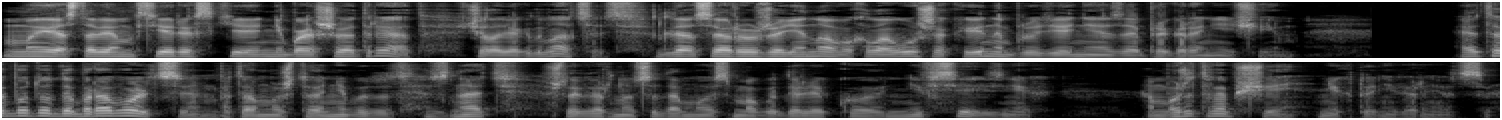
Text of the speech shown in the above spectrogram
Мы оставим в Терекске небольшой отряд, человек двадцать, для сооружения новых ловушек и наблюдения за приграничием. Это будут добровольцы, потому что они будут знать, что вернуться домой смогут далеко не все из них, а может вообще никто не вернется.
